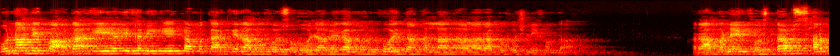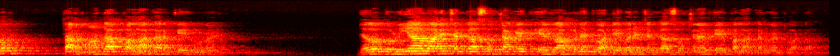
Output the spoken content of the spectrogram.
ਉਹਨਾਂ ਦੇ ਭਾਵ ਦਾ ਇਹ ਹੈ ਵੀ ਖਨੀ ਇਹ ਕੰਮ ਕਰਕੇ ਰੱਬ ਖੁਸ਼ ਹੋ ਜਾਵੇਗਾ ਮੂਰਖੋ ਇਦਾਂ ਅੱਲਾਹ ਤਾਲਾ ਰੱਬ ਖੁਸ਼ ਨਹੀਂ ਹੁੰਦਾ। ਰੱਬ ਨੇ ਖੁਸ਼ ਤਾਂ ਸਰਬ ਧਰਮਾਂ ਦਾ ਭਲਾ ਕਰਕੇ ਹੋਣਾ ਹੈ। ਜਦੋਂ ਦੁਨੀਆ ਬਾਰੇ ਚੰਗਾ ਸੋਚਾਂਗੇ ਫਿਰ ਰੱਬ ਨੇ ਤੁਹਾਡੇ ਬਾਰੇ ਚੰਗਾ ਸੋਚਣਾ ਹੈ, ਫਿਰ ਭਲਾ ਕਰਨਾ ਤੁਹਾਡਾ।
